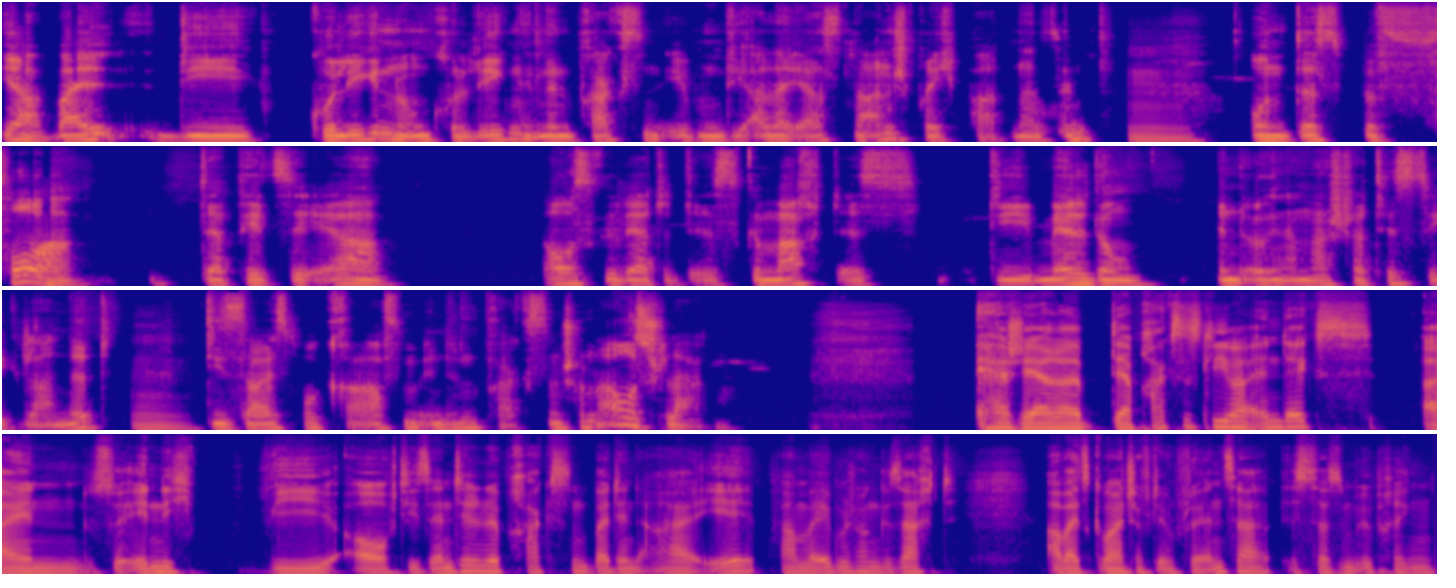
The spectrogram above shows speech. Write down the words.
Ja, weil die Kolleginnen und Kollegen in den Praxen eben die allerersten Ansprechpartner sind. Mhm. Und das bevor der PCR ausgewertet ist, gemacht ist, die Meldung in irgendeiner Statistik landet, mhm. die Seismographen in den Praxen schon ausschlagen. Herr Scherer, der Praxisklimaindex, ein so ähnlich wie auch die Sentinel-Praxen bei den ARE, haben wir eben schon gesagt, Arbeitsgemeinschaft Influenza ist das im Übrigen.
